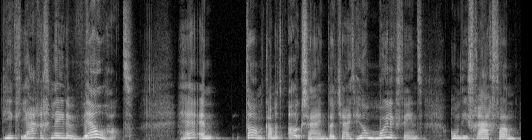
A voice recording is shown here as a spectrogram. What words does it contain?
die ik jaren geleden wel had? Hè? En dan kan het ook zijn dat jij het heel moeilijk vindt om die vraag van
